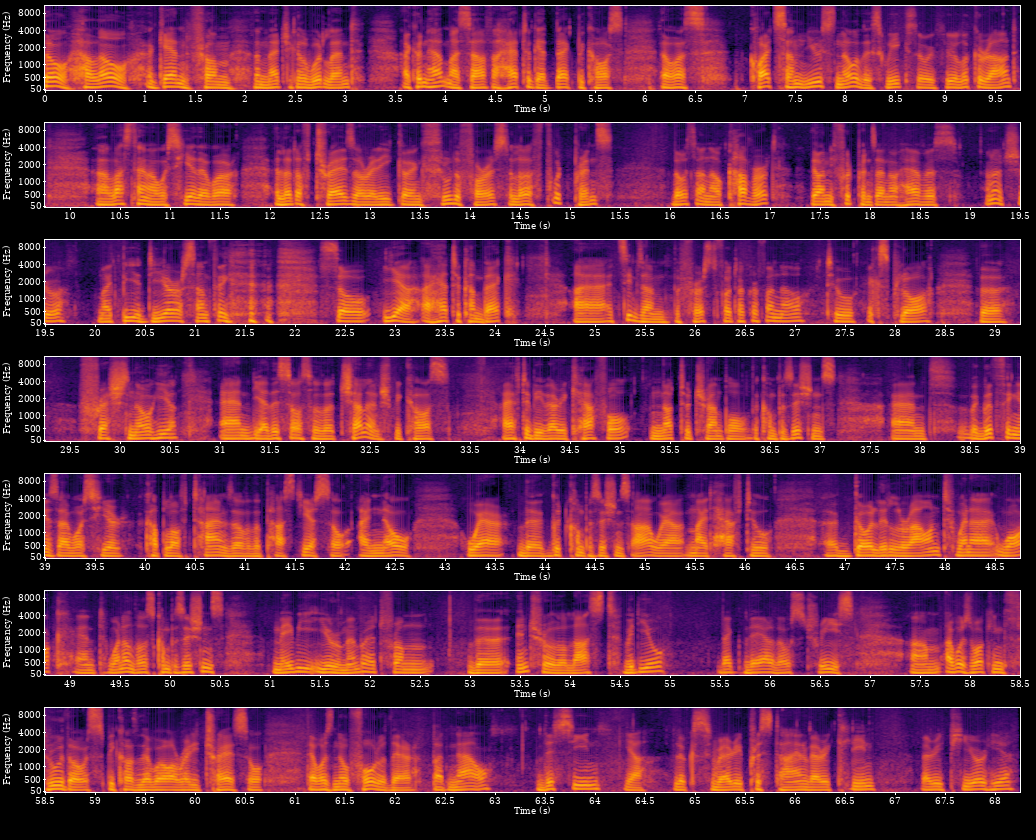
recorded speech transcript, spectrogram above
So, hello again from the magical woodland. I couldn't help myself, I had to get back because there was quite some new snow this week. So, if you look around, uh, last time I was here, there were a lot of trails already going through the forest, a lot of footprints. Those are now covered. The only footprints I now have is, I'm not sure, might be a deer or something. so, yeah, I had to come back. Uh, it seems I'm the first photographer now to explore the fresh snow here. And yeah, this is also the challenge because I have to be very careful not to trample the compositions. And the good thing is I was here a couple of times over the past years, so I know where the good compositions are, where I might have to uh, go a little around when I walk. And one of those compositions, maybe you remember it from the intro, the last video, back there, those trees. Um, I was walking through those because there were already trails, so there was no photo there. But now this scene, yeah, looks very pristine, very clean, very pure here,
